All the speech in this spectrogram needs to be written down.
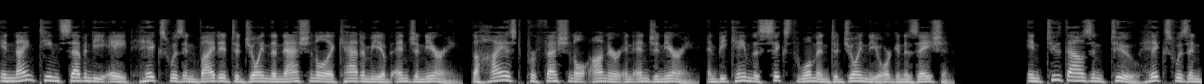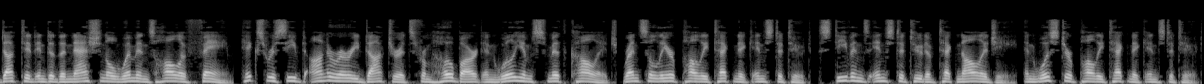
In 1978 Hicks was invited to join the National Academy of Engineering, the highest professional honor in engineering, and became the sixth woman to join the organization. In 2002 Hicks was inducted into the National Women's Hall of Fame. Hicks received honorary doctorates from Hobart and William Smith College, Rensselaer Polytechnic Institute, Stevens Institute of Technology, and Worcester Polytechnic Institute.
